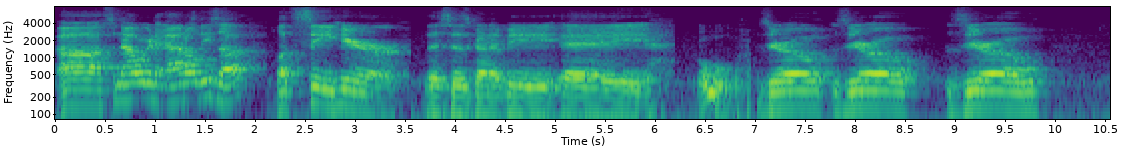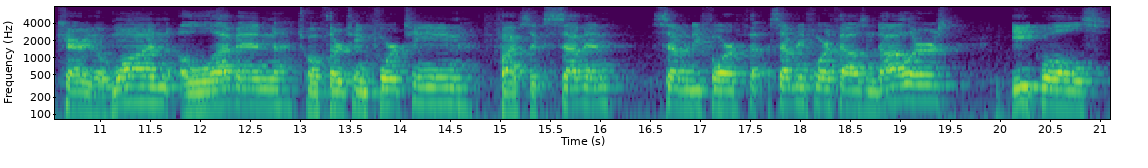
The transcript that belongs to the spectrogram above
Uh, so now we're gonna add all these up. Let's see here. This is gonna be a, ooh, zero, zero, zero, carry the 1, 11, 12, 13, 14, 5, 6, 7, $74,000 equals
